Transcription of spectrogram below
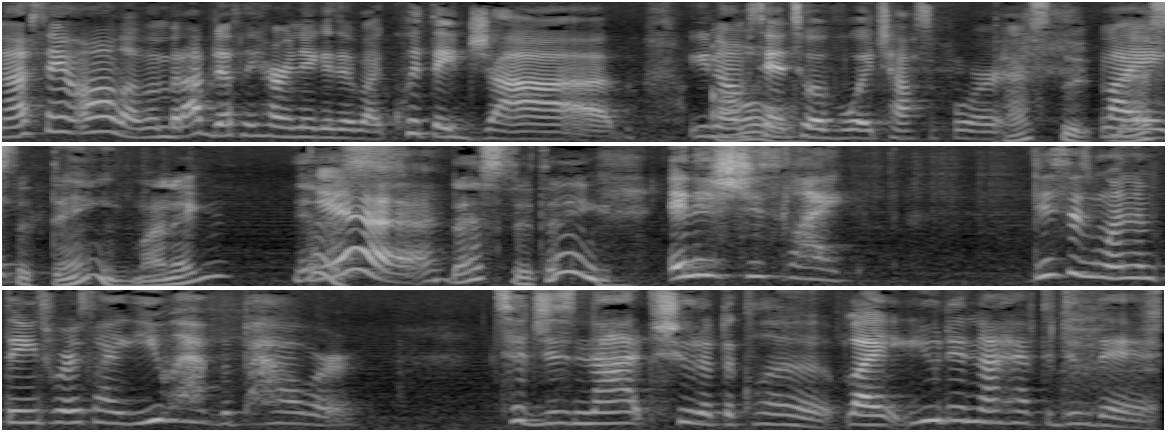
Not saying all of them, but I've definitely heard niggas that like quit their job. You know what I'm saying Oh. to avoid child support, That's the that's the thing, my nigga. Yes, Yeah. that's the thing. and it's just like this is one of them things where it's like you have the power to just not shoot up the club. Like you did not have to do that.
